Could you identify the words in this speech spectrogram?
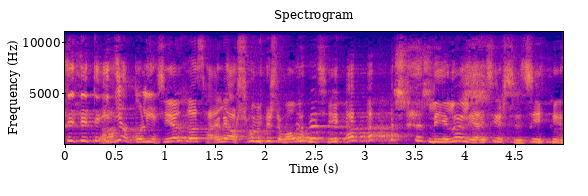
对对对，一定要多练。结合材料说明什么问题？理论联系实际。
